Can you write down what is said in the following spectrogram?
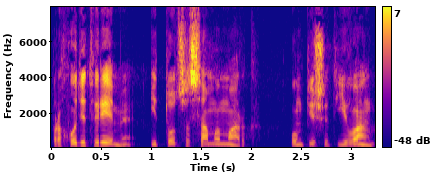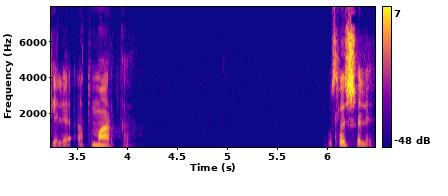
проходит время, и тот же самый Марк, он пишет Евангелие от Марка. Услышали?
